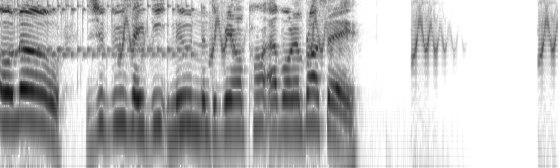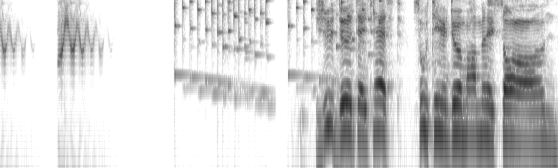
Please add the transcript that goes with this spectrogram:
Oh non! Je vous ai dit, nous ne devrions pas avoir embrassé. Je te déteste. Sortir de ma maison.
